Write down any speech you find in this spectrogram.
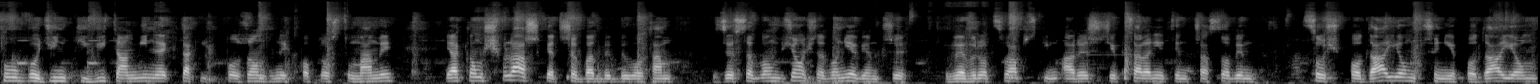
pół godzinki witaminek takich porządnych po prostu mamy. Jakąś flaszkę trzeba by było tam ze sobą wziąć, no bo nie wiem, czy we wrocławskim areszcie wcale nie tymczasowym coś podają, czy nie podają.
